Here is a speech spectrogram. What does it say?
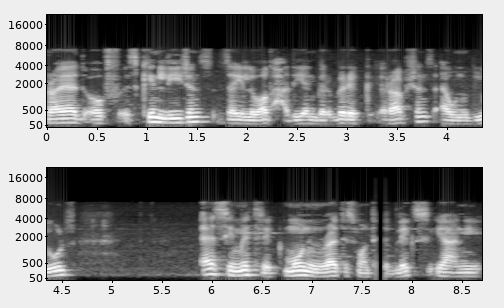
triad of skin lesions زي اللي واضحة دي berberic eruptions أو nodules asymmetric mononeuritis multiplex يعني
